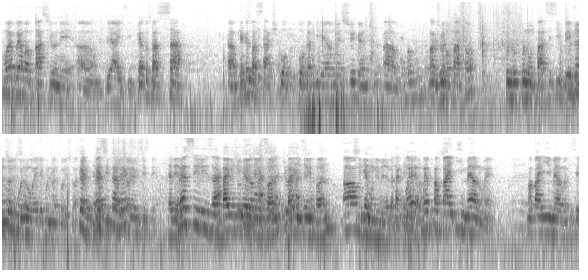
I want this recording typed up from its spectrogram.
Mwen vreman pasyonè de Haiti. Kèlke sa sa, kèlke sa sa problem ki genyen, mwen sè ke mwen jwen nou fason pou nou patisipe, pou nou ede pou nou jwen solisyon. Mèsi Tadex. Solisyon yon eksiste. Mèsi Liza. Bay yon numero telefon, bay yon telefon, si gen moun libe jen kontakte. Mwen pa bay email mwen. Mwen bay email mwen ki se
